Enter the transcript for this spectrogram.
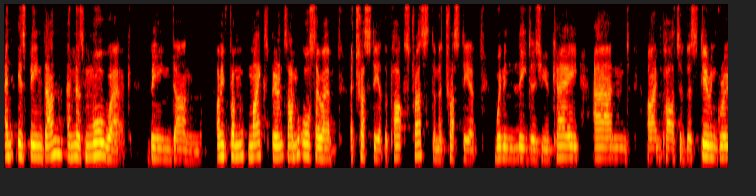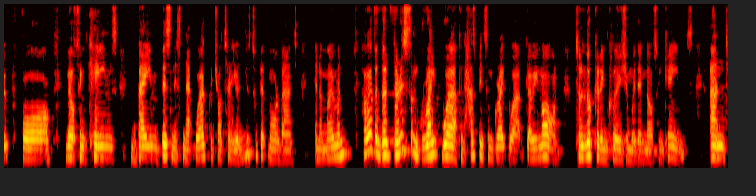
and is being done, and there's more work being done. I mean, from my experience, I'm also a, a trustee at the Parks Trust and a trustee at Women Leaders UK, and I'm part of the steering group for Milton Keynes BAME Business Network, which I'll tell you a little bit more about in a moment. However, there, there is some great work and has been some great work going on to look at inclusion within Milton Keynes. And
